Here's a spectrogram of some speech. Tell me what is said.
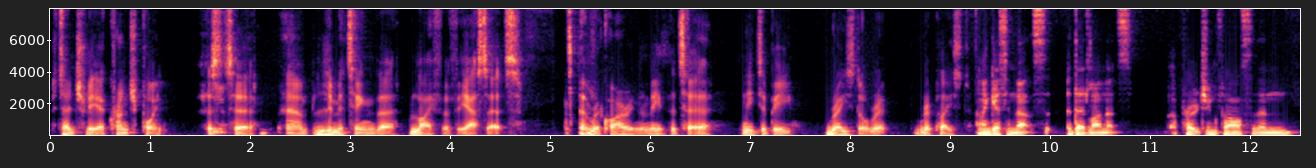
potentially a crunch point as yeah. to um, limiting the life of the assets and requiring them either to need to be raised or re- replaced. And I'm guessing that's a deadline that's approaching faster than,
